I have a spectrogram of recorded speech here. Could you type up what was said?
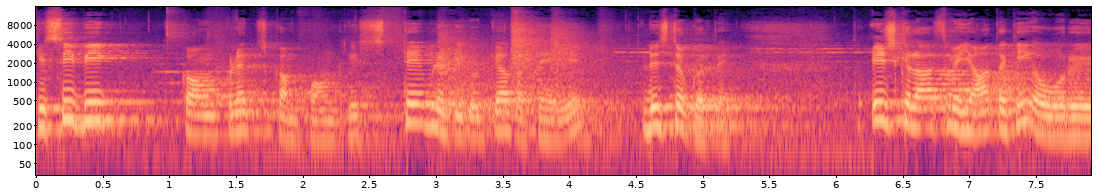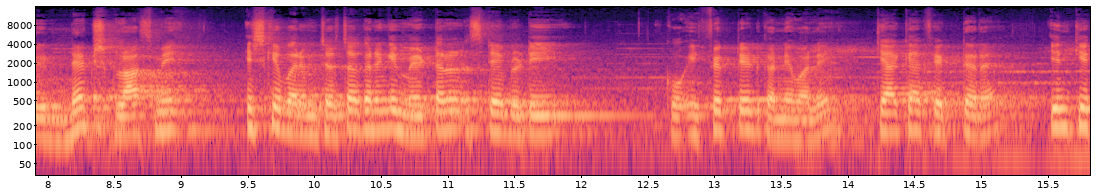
किसी भी कॉम्प्लेक्स कंपाउंड की स्टेबिलिटी को क्या करते हैं, ये डिस्टर्ब करते हैं। इस क्लास में यहाँ तक ही और नेक्स्ट क्लास में इसके बारे में चर्चा करेंगे मेटल स्टेबिलिटी को इफेक्टेड करने वाले क्या क्या फैक्टर है। इनके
